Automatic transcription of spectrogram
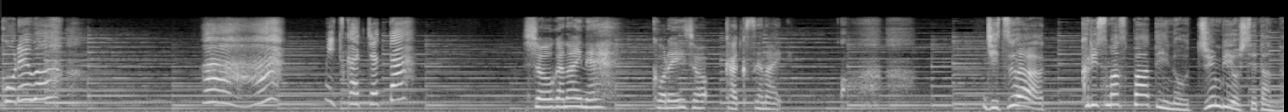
これは。ああ見つかっちゃった。しょうがないね。これ以上隠せない。実はクリスマスパーティーの準備をしてたんだ。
